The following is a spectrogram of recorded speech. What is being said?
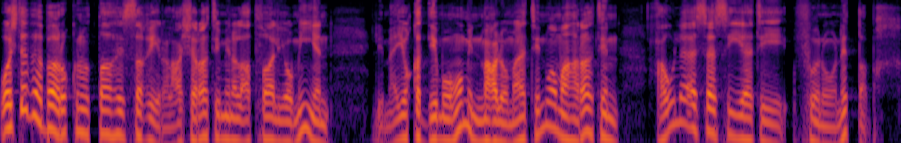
واجتذب ركن الطاهي الصغير العشرات من الأطفال يوميا لما يقدمه من معلومات ومهارات حول أساسيات فنون الطبخ.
